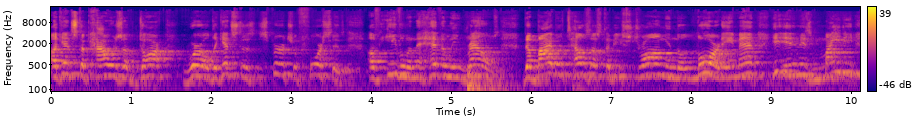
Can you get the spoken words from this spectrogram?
Against the powers of dark world, against the spiritual forces of evil in the heavenly realms. The Bible tells us to be strong in the Lord, amen? In his mighty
